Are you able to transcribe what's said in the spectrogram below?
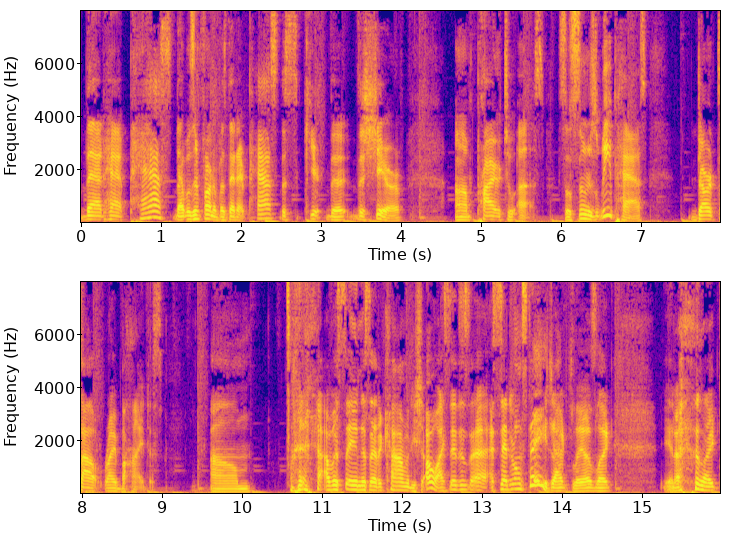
that had passed, that was in front of us, that had passed the secure, the, the sheriff um, prior to us. So as soon as we pass, darts out right behind us. Um, I was saying this at a comedy show. Oh, I said this. I said it on stage. Actually, I was like, you know, like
